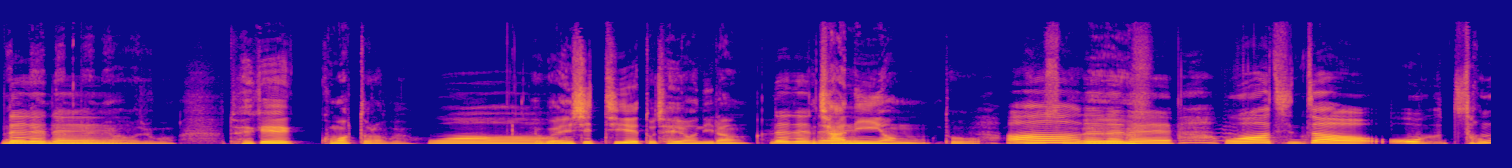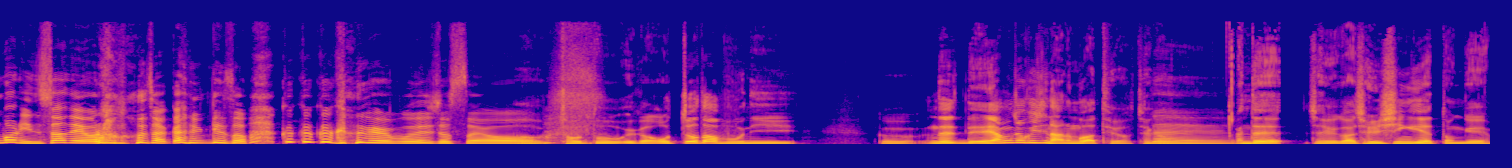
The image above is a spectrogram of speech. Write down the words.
네네네. 뱀뱀이어가지고 되게 고맙더라고요. 와. 그리고 NCT의 또 재현이랑 그 자니 형도 아, 네네네. 와, 진짜 오, 정말 인싸네요라고 작가님께서 크크크크를 보내주셨어요. 어, 저도 그러니까 어쩌다 보니 그 근데 내향적이진 않은 것 같아요. 제가. 네. 근데 제가 제일 신기했던 게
